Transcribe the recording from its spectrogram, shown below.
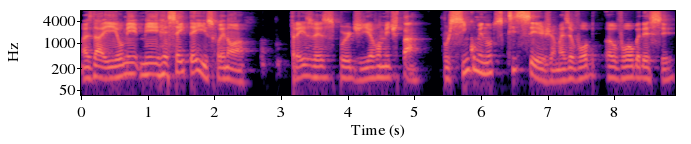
Mas daí eu me, me receitei isso. Falei, não, ó, três vezes por dia eu vou meditar. Por cinco minutos que seja, mas eu vou, eu vou obedecer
